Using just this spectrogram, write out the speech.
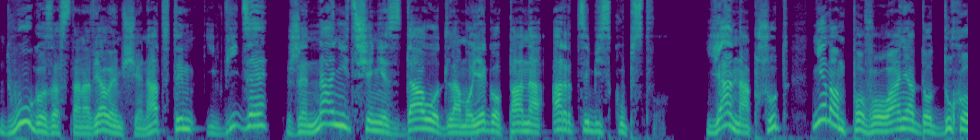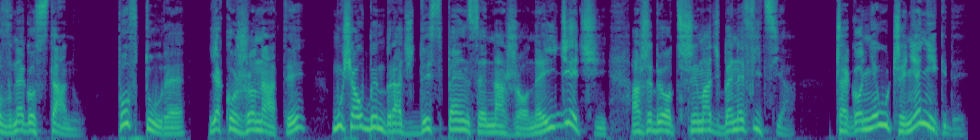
długo zastanawiałem się nad tym i widzę, że na nic się nie zdało dla mojego pana arcybiskupstwo. Ja naprzód nie mam powołania do duchownego stanu. Powtórę, jako żonaty musiałbym brać dyspensę na żonę i dzieci, ażeby otrzymać beneficja, czego nie uczynię nigdy.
